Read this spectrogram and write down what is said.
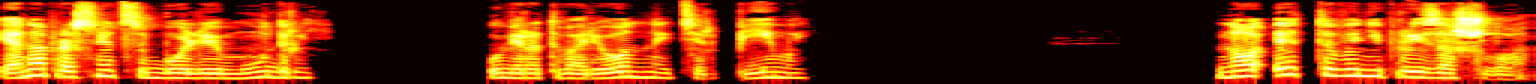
и она проснется более мудрой, умиротворенной, терпимой. Но этого не произошло,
